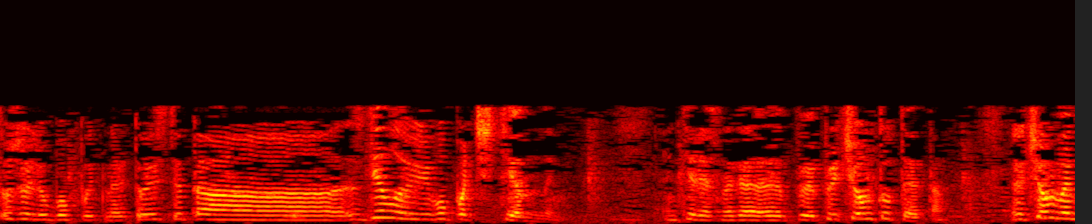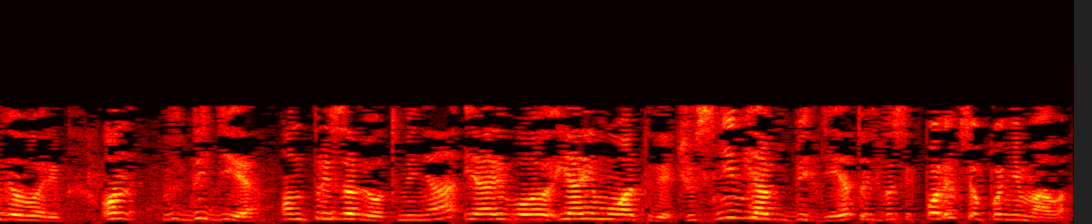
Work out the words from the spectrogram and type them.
тоже любопытное. То есть это сделаю его почтенным. Интересно, э, при чем тут это? О чем мы говорим? Он в беде, он призовет меня, я, его, я ему отвечу. С ним я в беде, то есть до сих пор я все понимала.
